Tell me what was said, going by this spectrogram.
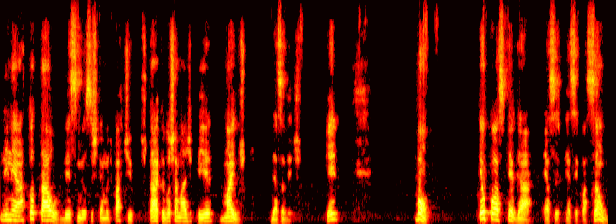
linear total desse meu sistema de partículas, tá? que eu vou chamar de P maiúsculo dessa vez. Okay? Bom, eu posso pegar essa, essa equação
